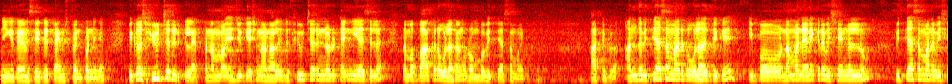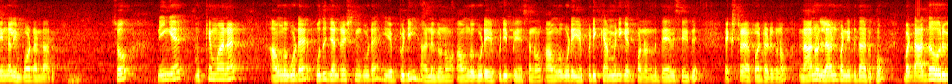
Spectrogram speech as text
நீங்கள் தயவு செய்து டைம் ஸ்பெண்ட் பண்ணுங்கள் பிகாஸ் ஃப்யூச்சர் இருக்குல்ல இப்போ நம்ம எஜுகேஷன் ஆனாலும் இது ஃப்யூச்சர் இன்னொரு டென் இயர்ஸில் நம்ம பார்க்குற உலகம் ரொம்ப வித்தியாசமாகிடும் ஆர்டிஃபி அந்த வித்தியாசமாக இருக்க உலகத்துக்கு இப்போது நம்ம நினைக்கிற விஷயங்களிலும் வித்தியாசமான விஷயங்கள் இம்பார்ட்டண்ட்டாக இருக்கும். ஸோ நீங்கள் முக்கியமான அவங்க கூட புது ஜென்ரேஷன் கூட எப்படி அணுகணும் அவங்க கூட எப்படி பேசணும் அவங்க கூட எப்படி கம்யூனிகேட் பண்ணணும்னு தயவு செய்து எக்ஸ்ட்ரா எஃபர்ட் எடுக்கணும். நானும் லேர்ன் பண்ணிட்டு தான் இருக்கும். பட் அதை ஒரு விஷயம்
